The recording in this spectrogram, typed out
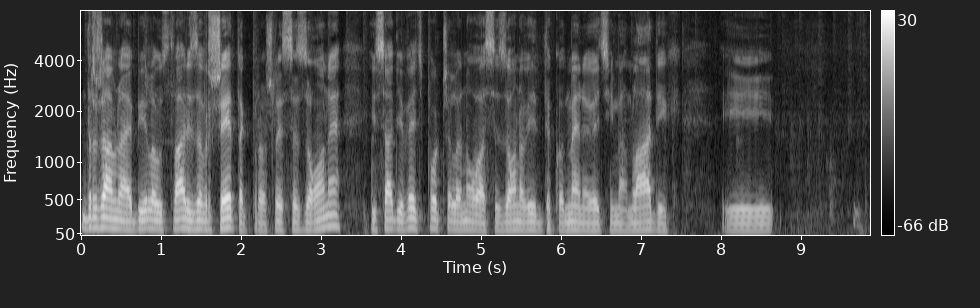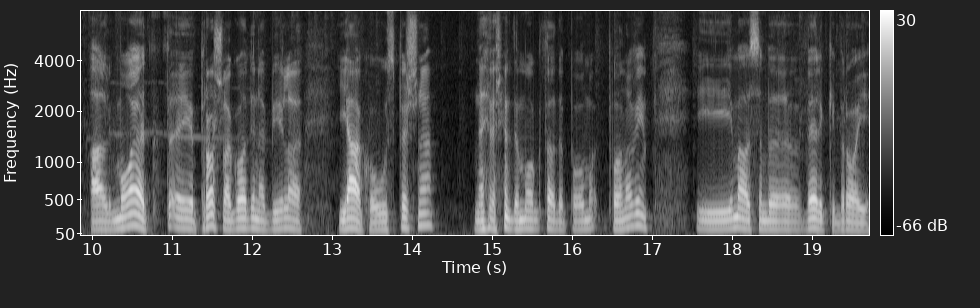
državna je bila u stvari završetak prošle sezone i sad je već počela nova sezona, vidite kod mene već ima mladih I, ali moja je prošla godina bila jako uspešna, ne verujem da mogu to da ponovim, i imao sam e, veliki broj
